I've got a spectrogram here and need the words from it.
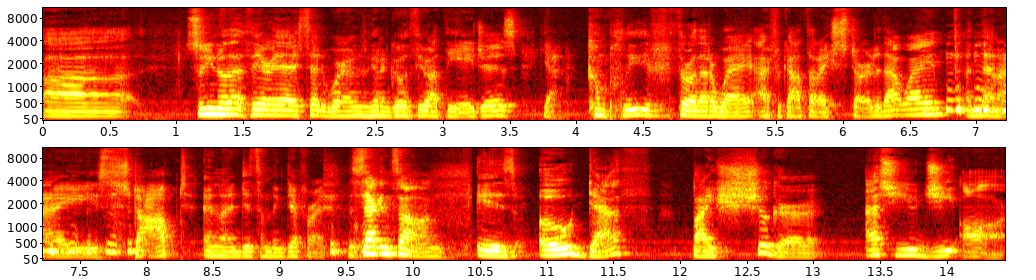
uh so you know that theory that i said where i was going to go throughout the ages yeah completely throw that away i forgot that i started that way and then i stopped and then i did something different the second song is oh death by sugar s-u-g-r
